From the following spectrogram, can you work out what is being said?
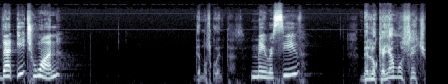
that each one demos cuentas may receive de lo que hayamos hecho.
